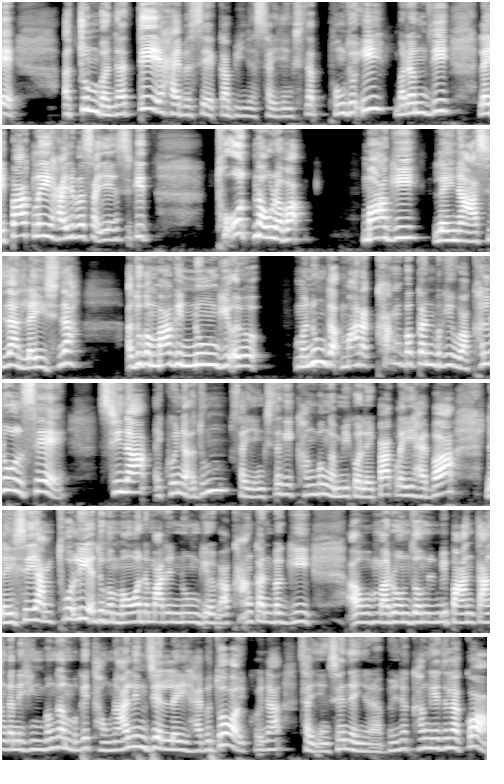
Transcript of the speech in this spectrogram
achumba nate haibase kabina sayeng sida phongdo i maramdi laipak lei haiba sayeng sikit thot nauraba magi leina sila leisna aduga magi nungi oiba manungda mana khangba kanbagi wakhalol se sina aikoina adum sayeng sida gi khangba ngami ko laipak lei haiba leise yam tholi aduga mangon mare nungi oiba khang kanbagi marom dom mi pan tangani hingbanga magi thauna lingjel lei haiba do aikoina sayeng se neina rabina khangedana ko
